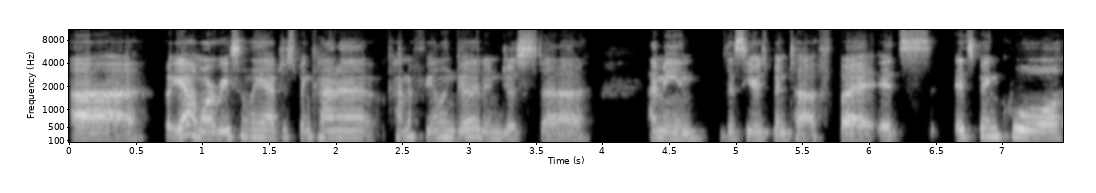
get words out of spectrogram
Uh, but yeah, more recently I've just been kind of kind of feeling good and just uh, I mean, this year's been tough, but it's it's been cool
